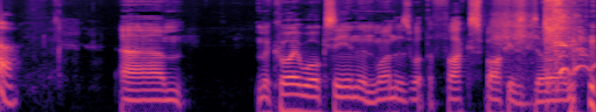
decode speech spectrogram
Yeah. Um, McCoy walks in and wonders what the fuck Spock is doing.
